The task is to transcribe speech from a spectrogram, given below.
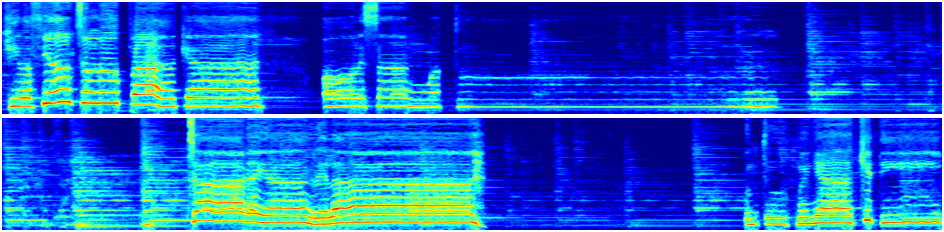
Hilaf yang terlupakan Oleh sang waktu. Tak ada yang rela untuk menyakiti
